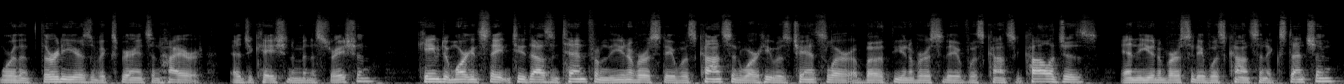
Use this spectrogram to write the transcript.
more than 30 years of experience in higher education administration. Came to Morgan State in 2010 from the University of Wisconsin, where he was chancellor of both the University of Wisconsin Colleges and the University of Wisconsin Extension.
